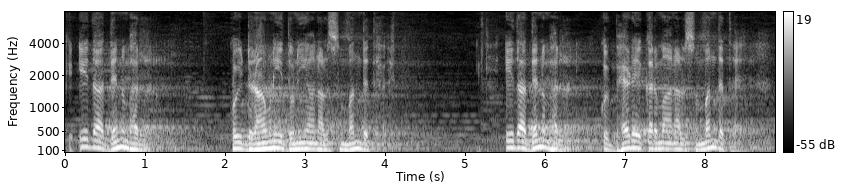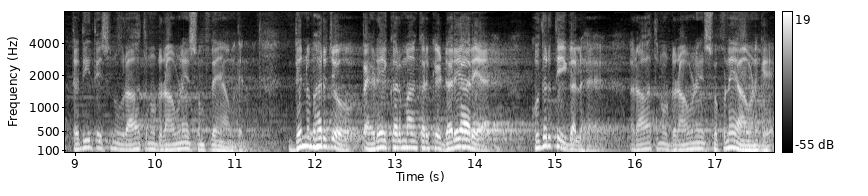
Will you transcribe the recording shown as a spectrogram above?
ਕਿ ਇਹਦਾ ਦਿਨ ਭਰ ਕੋਈ ਡਰਾਵਣੀ ਦੁਨੀਆ ਨਾਲ ਸੰਬੰਧਿਤ ਹੈ। ਇਹਦਾ ਦਿਨ ਭਰ ਕੋਈ ਭੈੜੇ ਕਰਮਾਂ ਨਾਲ ਸੰਬੰਧਿਤ ਹੈ। ਤਦੀ ਤੇ ਇਸ ਨੂੰ ਰਾਤ ਨੂੰ ਡਰਾਵਣੇ ਸੁਪਨੇ ਆਉਂਦੇ ਨੇ। ਦਿਨ ਭਰ ਜੋ ਭੈੜੇ ਕਰਮਾਂ ਕਰਕੇ ਡਰਿਆ ਰਿਹਾ ਕੁਦਰਤੀ ਗੱਲ ਹੈ, ਰਾਤ ਨੂੰ ਡਰਾਵਣੇ ਸੁਪਨੇ ਆਉਣਗੇ।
